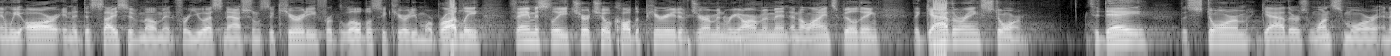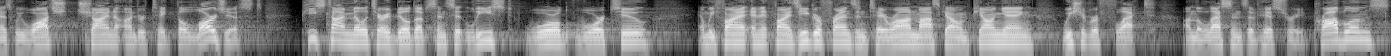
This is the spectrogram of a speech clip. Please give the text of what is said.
and we are in a decisive moment for U.S. national security, for global security more broadly. Famously, Churchill called the period of German rearmament and alliance building the gathering storm. Today, the storm gathers once more, and as we watch China undertake the largest peacetime military buildup since at least World War II, and, we find, and it finds eager friends in Tehran, Moscow, and Pyongyang, we should reflect on the lessons of history. Problems,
